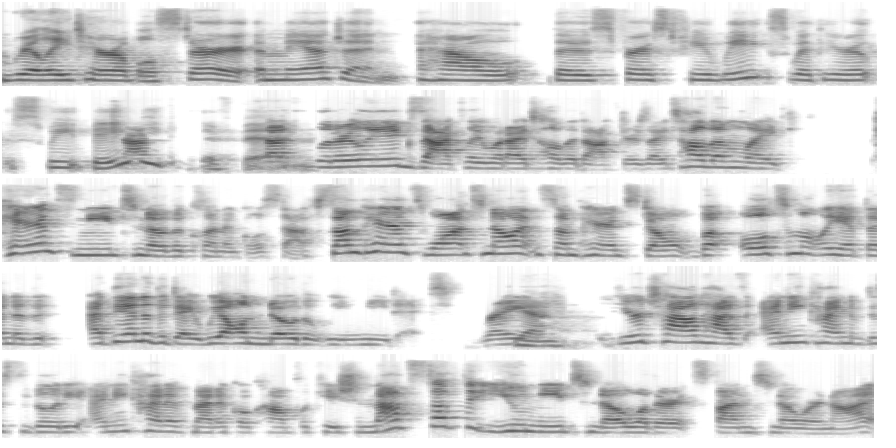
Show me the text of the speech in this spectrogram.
really terrible start imagine how those first few weeks with your sweet baby That's- could have been That's literally exactly what I tell the doctors. I tell them like parents need to know the clinical stuff. Some parents want to know it and some parents don't, but ultimately at the end of the at the end of the day, we all know that we need it, right? yeah If your child has any kind of disability, any kind of medical complication, that's stuff that you need to know whether it's fun to know or not.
